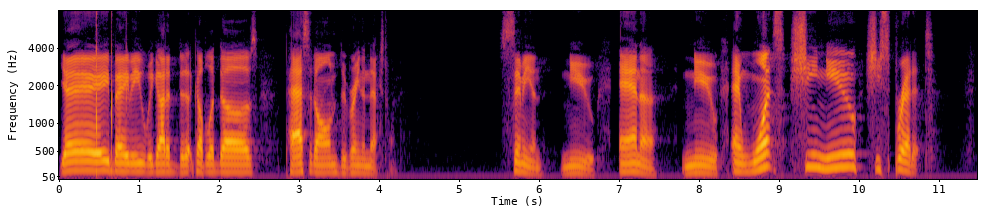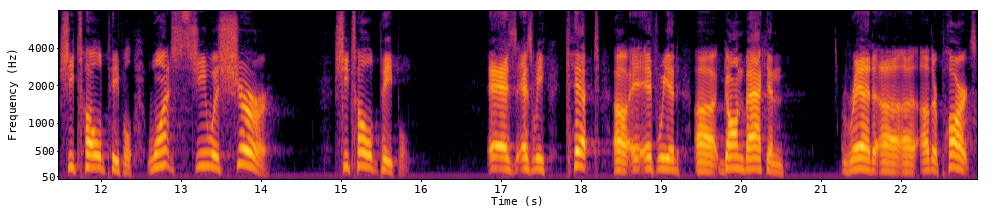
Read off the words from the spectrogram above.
Yay, baby. We got a, couple of doves. Pass it on to bring the next one. Simeon knew. Anna knew. And once she knew, she spread it. She told people. Once she was sure, she told people. As, as we kept, uh, if we had uh, gone back and read uh, uh, other parts,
